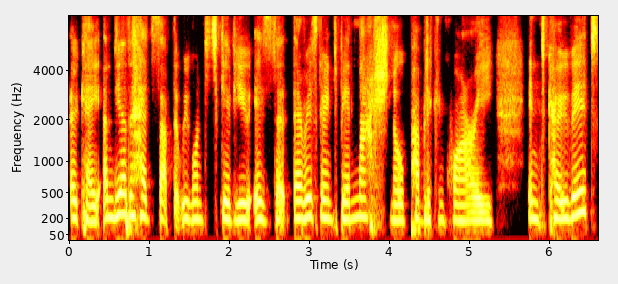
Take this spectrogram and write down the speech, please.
Okay, and the other heads up that we wanted to give you is that there is going to be a national public inquiry into COVID.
